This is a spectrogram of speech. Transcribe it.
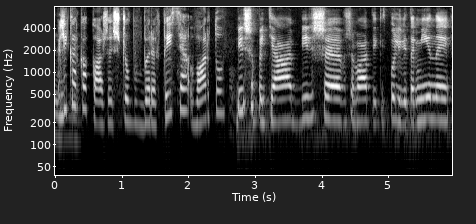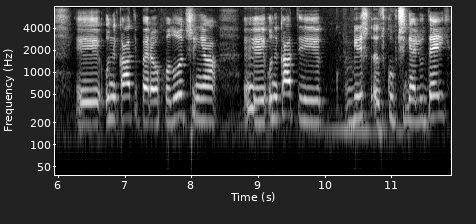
Лікарка каже, щоб вберегтися, варто Більше пиття, більше вживати якісь полівітаміни, е, уникати переохолодження, е, уникати більш скупчення людей.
